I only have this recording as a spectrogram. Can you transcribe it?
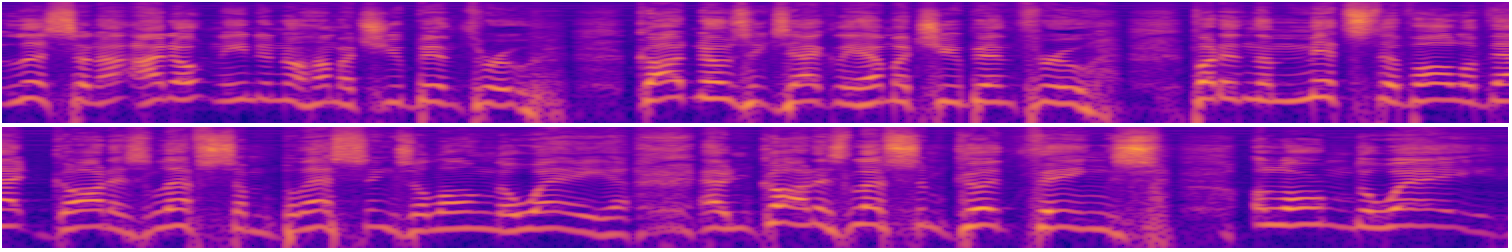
Listen, I don't need to know how much you've been through. God knows exactly how much you've been through. But in the midst of all of that, God has left some blessings along the way. And God has left some good things along the way.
